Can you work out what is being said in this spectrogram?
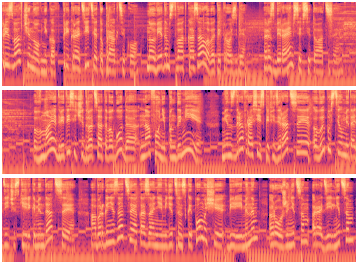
призвав чиновников прекратить эту практику. Но ведомство отказало в этой просьбе. Разбираемся в ситуации. В мае 2020 года на фоне пандемии Минздрав Российской Федерации выпустил методические рекомендации об организации оказания медицинской помощи беременным, роженицам, родильницам,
